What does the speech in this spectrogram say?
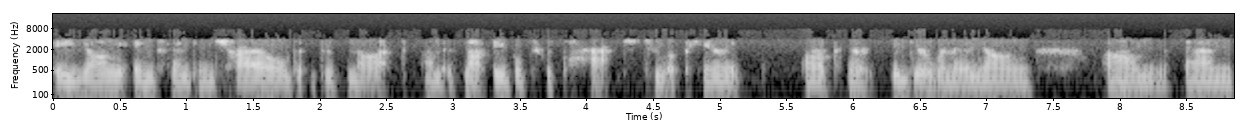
a young infant and child does not um, is not able to attach to a parent or a parent figure when they're young, um, and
